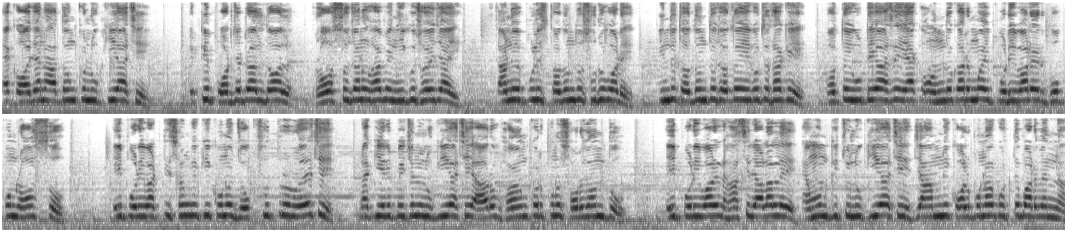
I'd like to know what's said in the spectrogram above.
এক অজানা আতঙ্ক লুকিয়ে আছে। একটি পর্যটন দল রহস্যজনকভাবে নিখোঁজ হয়ে যায়। স্থানীয় পুলিশ তদন্ত শুরু করে। কিন্তু তদন্ত যতই এগোতে থাকে, ততই উঠে আসে এক অন্ধকারময় পরিবারের গোপন রহস্য। এই পরিবারটির সঙ্গে কি কোনো যোগসূত্র রয়েছে? নাকি এর পেছনে লুকিয়ে আছে আরও ভয়ঙ্কর কোনো ষড়যন্ত্র? এই পরিবারের হাসির আড়ালে এমন কিছু লুকিয়ে আছে যা আপনি কল্পনাও করতে পারবেন না।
